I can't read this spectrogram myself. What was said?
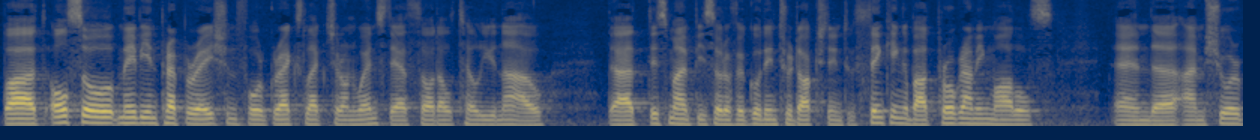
but also, maybe in preparation for Greg's lecture on Wednesday, I thought I'll tell you now that this might be sort of a good introduction into thinking about programming models. And uh, I'm sure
